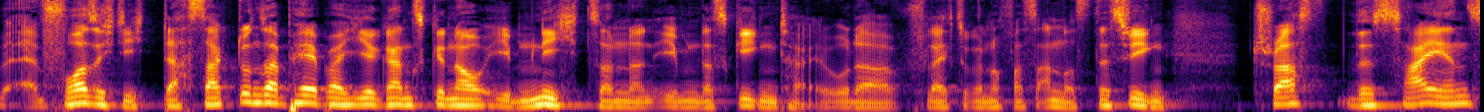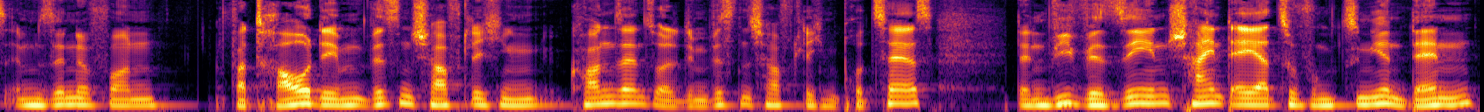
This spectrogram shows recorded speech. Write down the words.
äh, vorsichtig, das sagt unser Paper hier ganz genau eben nicht, sondern eben das Gegenteil oder vielleicht sogar noch was anderes. Deswegen, trust the science im Sinne von vertrau dem wissenschaftlichen Konsens oder dem wissenschaftlichen Prozess, denn wie wir sehen, scheint er ja zu funktionieren, denn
